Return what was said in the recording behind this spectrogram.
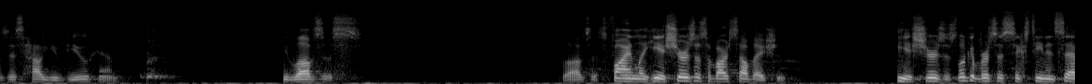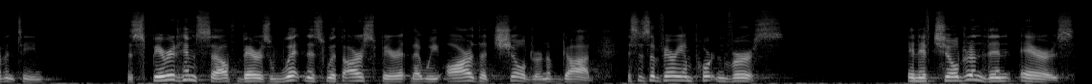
Is this how you view him? He loves us loves us. Finally, he assures us of our salvation. He assures us. Look at verses 16 and 17. The Spirit Himself bears witness with our spirit that we are the children of God. This is a very important verse. And if children, then heirs,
